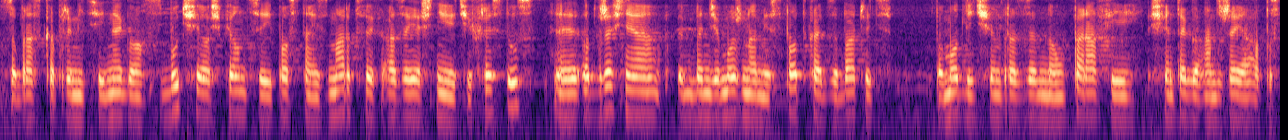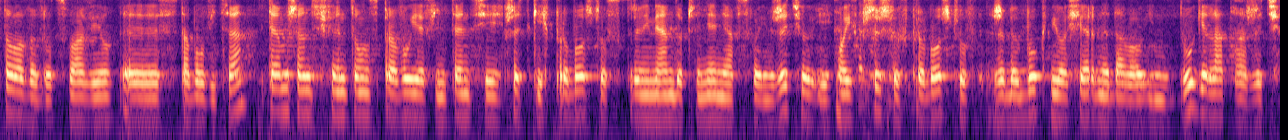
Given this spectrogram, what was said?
z obrazka prymicyjnego Zbudź się o śpiący i powstań z martwych, a zajaśnieje Ci Chrystus. E, Od września będzie można mnie spotkać, zobaczyć, pomodlić się wraz ze mną w parafii świętego Andrzeja Apostoła we Wrocławiu y, Stabowice. Tę mszę świętą sprawuję w intencji wszystkich proboszczów, z którymi miałem do czynienia w swoim życiu i moich przyszłych proboszczów, żeby Bóg miłosierny dawał im długie lata życia.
